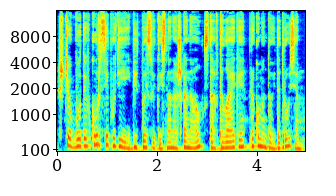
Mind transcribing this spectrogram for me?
Щоб бути в курсі подій, підписуйтесь на наш канал, ставте лайки, рекомендуйте друзям.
